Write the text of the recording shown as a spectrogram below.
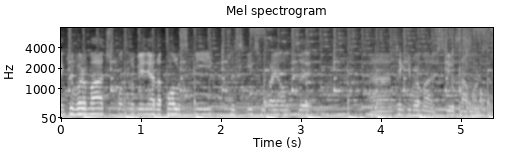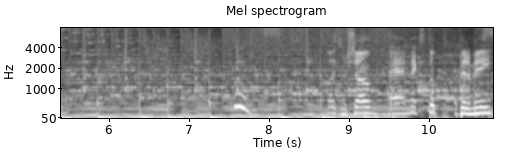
Thank you very much. Pozdrowienia dla Polski, wszystkich słuchających. Uh, thank you very much. See you someone soon. Nice one Sho. Uh, next up, a bit of me.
